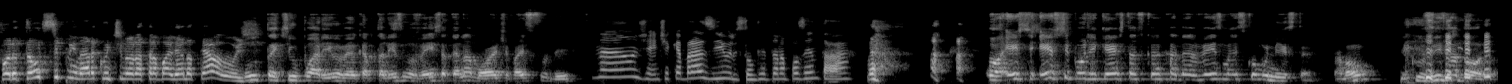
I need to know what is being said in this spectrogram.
foram tão disciplinados que continuaram trabalhando até hoje. Puta que o pariu, velho. O capitalismo vence até na morte, vai se fuder. Não, gente, é que é Brasil. Eles estão tentando aposentar. Ó, esse, esse podcast tá ficando cada vez mais comunista, tá bom? Inclusive, adoro.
